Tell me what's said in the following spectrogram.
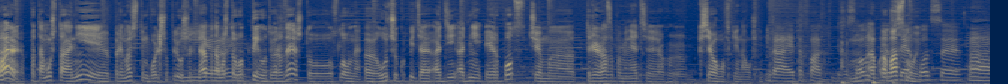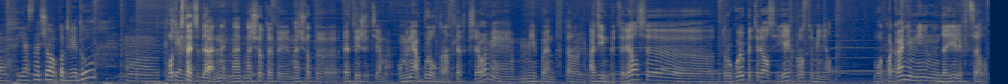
товары, потому что они приносят им больше плюшек, И, да? Потому что э, вот ты утверждаешь, что условно э, лучше купить одни, одни AirPods, чем э, три раза поменять э, ксиомовские наушники. Да, это факт, безусловно. Об- обоснуй. AirPods, э, я сначала подведу. Э, к Вот, теме. кстати, да, на- на- насчет этой, насчет э, этой же темы. У меня был браслет Xiaomi Mi Band 2. Один потерялся, э, другой потерялся, я их просто менял. Вот, Да. пока они мне не надоели в целом.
